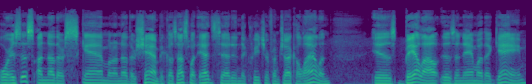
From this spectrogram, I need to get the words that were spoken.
Or is this another scam or another sham? Because that's what Ed said in The Creature from Jekyll Island is bailout is the name of the game.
